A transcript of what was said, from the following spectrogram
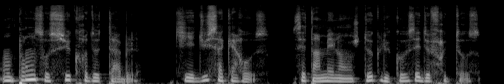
on pense au sucre de table, qui est du saccharose. C'est un mélange de glucose et de fructose.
